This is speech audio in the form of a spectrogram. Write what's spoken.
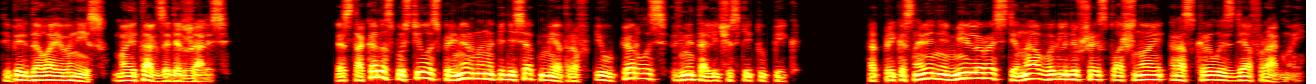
Теперь давай вниз, мы и так задержались». Эстакада спустилась примерно на 50 метров и уперлась в металлический тупик. От прикосновения Миллера стена, выглядевшая сплошной, раскрылась диафрагмой.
